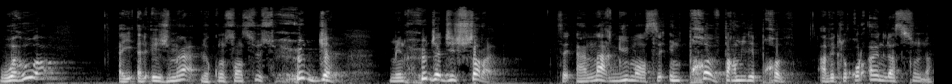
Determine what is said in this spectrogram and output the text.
وهو أي الإجماع le consensus حجة من حجج الشرع c'est un argument c'est une preuve parmi les preuves avec le Coran et la Sunna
